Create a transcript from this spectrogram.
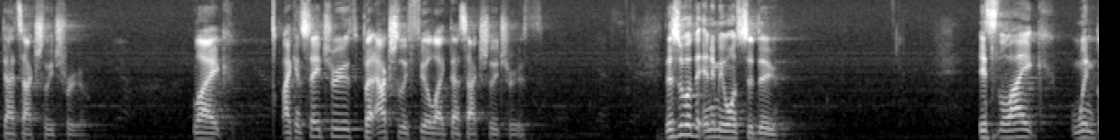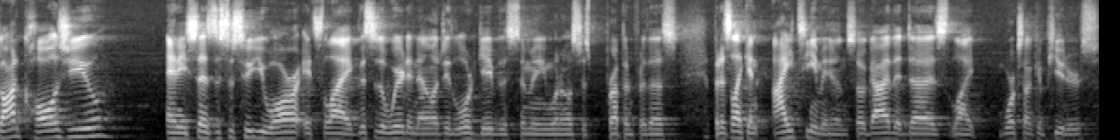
that's actually true? Like, I can say truth, but actually feel like that's actually truth. This is what the enemy wants to do. It's like when God calls you and he says, This is who you are, it's like, this is a weird analogy. The Lord gave this to me when I was just prepping for this. But it's like an IT man, so a guy that does, like, works on computers,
